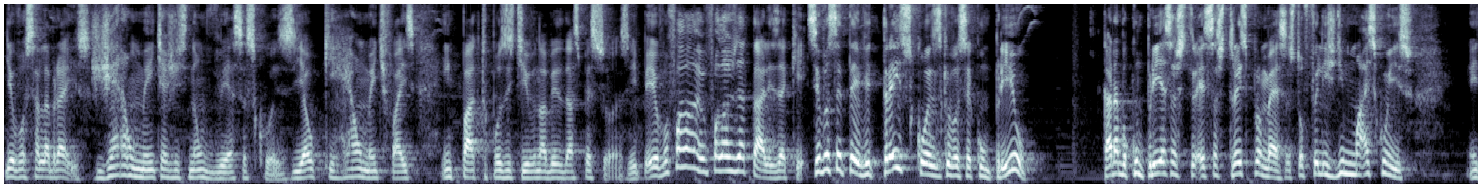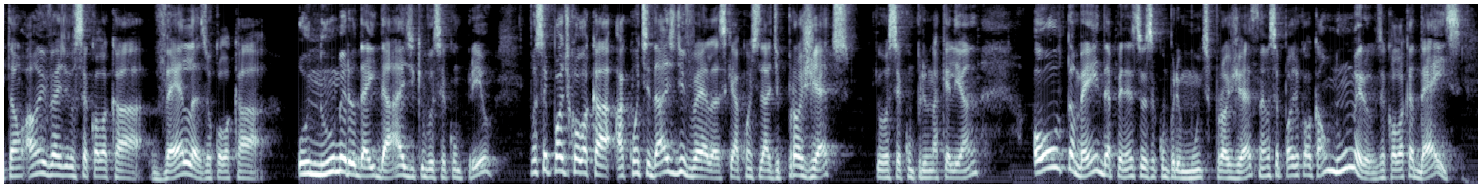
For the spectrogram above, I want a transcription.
e eu vou celebrar isso. Geralmente a gente não vê essas coisas e é o que realmente faz impacto positivo na vida das pessoas. E eu vou falar, eu vou falar os detalhes aqui. Se você teve três coisas que você cumpriu, caramba, cumpri essas, essas três promessas, estou feliz demais com isso. Então, ao invés de você colocar velas ou colocar o número da idade que você cumpriu, você pode colocar a quantidade de velas, que é a quantidade de projetos que você cumpriu naquele ano. Ou também, dependendo se você cumpriu muitos projetos, né, você pode colocar um número, você coloca 10.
